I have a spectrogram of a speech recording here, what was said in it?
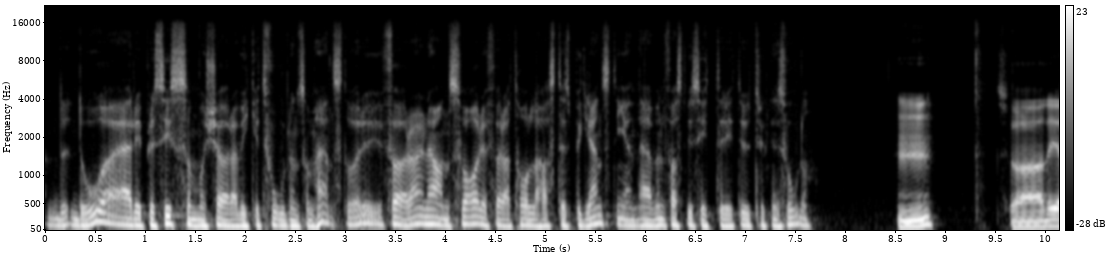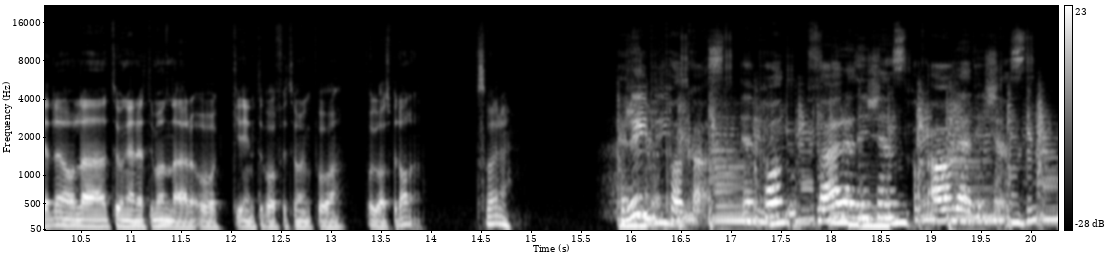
då är det precis som att köra vilket fordon som helst. Då är det ju föraren är ansvarig för att hålla hastighetsbegränsningen, även fast vi sitter i ett utryckningsfordon. Mm. Så det gäller att hålla tungan rätt i mun där och inte vara för tung på, på gaspedalen. Så är det. RIB Podcast, en podd för räddningstjänst och av räddningstjänst.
